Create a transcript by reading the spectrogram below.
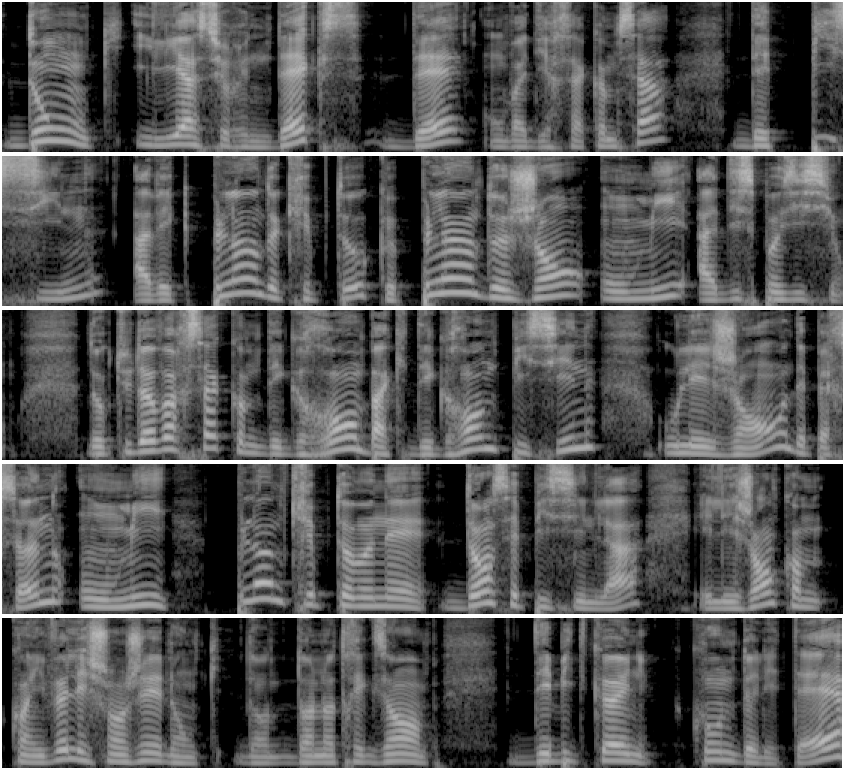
Donc il y a sur une DEX des, on va dire ça comme ça, des piscines avec plein de cryptos que plein de gens ont mis à disposition. Donc tu dois voir ça comme des grands bacs, des grandes piscines où les gens, des personnes, ont mis plein de crypto-monnaies dans ces piscines-là. Et les gens, quand ils veulent échanger, donc dans, notre exemple, des bitcoins contre de l'Ether,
